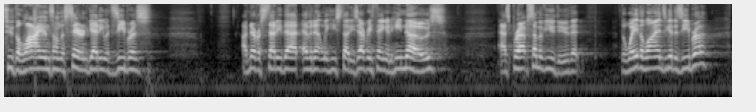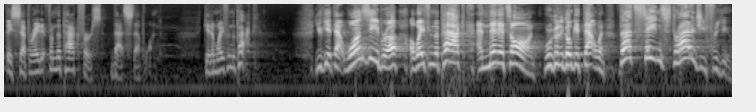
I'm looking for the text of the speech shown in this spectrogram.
to the lions on the Serengeti with zebras. I've never studied that. Evidently, he studies everything and he knows as perhaps some of you do, that the way the lions get a zebra, they separate it from the pack first. That's step one. Get them away from the pack. You get that one zebra away from the pack, and then it's on. We're going to go get that one. That's Satan's strategy for you.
